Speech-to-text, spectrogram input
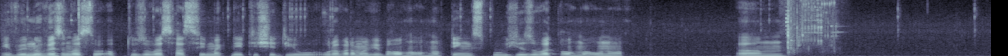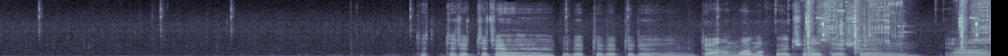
Ich will nur wissen, was du, ob du sowas hast wie magnetische Dioden. Oder warte mal, wir brauchen auch noch Dings. Hier sowas brauchen wir auch noch. Ähm. Da haben wir noch welche. Sehr schön. Ja.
